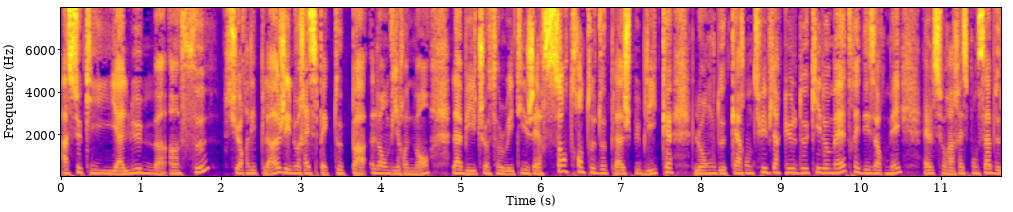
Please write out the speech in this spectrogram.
à ceux qui allument un feu sur les plages et ne respectent pas l'environnement. La Beach Authority gère 132 plages publiques longues de 48,2 km et désormais, elle sera responsable de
